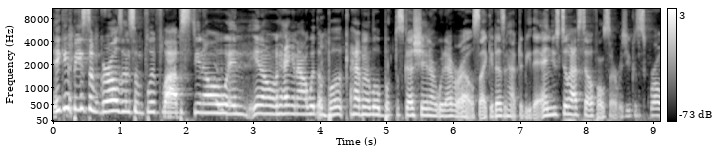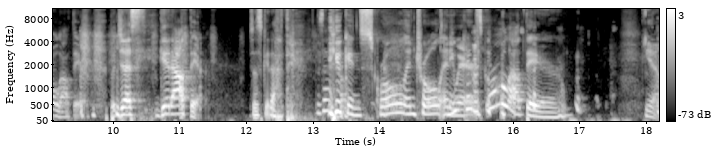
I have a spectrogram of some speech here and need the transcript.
it can be some girls in some flip flops, you know, and you know, hanging out with a book, having a little book discussion or whatever else. Like it doesn't have to be that. And you still have cell phone service. You can scroll out there. But just get out there. Just get out there. You help? can scroll and troll anywhere. You can scroll out there. Yeah.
